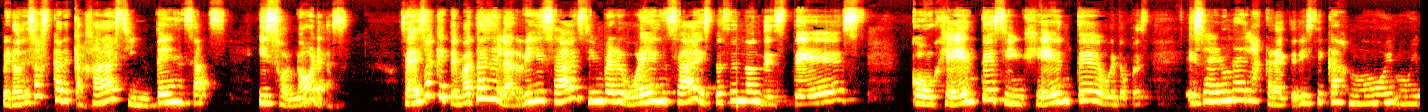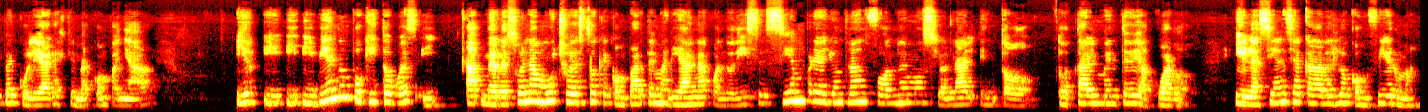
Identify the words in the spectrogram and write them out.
pero de esas carcajadas intensas y sonoras. O sea, esas que te matas de la risa, sin vergüenza, estés en donde estés, con gente, sin gente. Bueno, pues esa era una de las características muy, muy peculiares que me acompañaba. Y, y, viendo un poquito, pues, y ah, me resuena mucho esto que comparte Mariana cuando dice, siempre hay un trasfondo emocional en todo, totalmente de acuerdo. Y la ciencia cada vez lo confirma,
